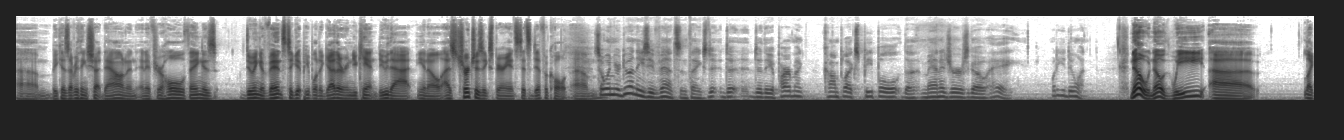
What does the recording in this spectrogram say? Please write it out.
um, because everything's shut down, and, and if your whole thing is doing events to get people together and you can't do that, you know, as churches experienced, it's difficult. Um, So when you're doing these events and things, do, do, do the apartment complex people, the managers, go, "Hey, what are you doing?" No, no, we uh, like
